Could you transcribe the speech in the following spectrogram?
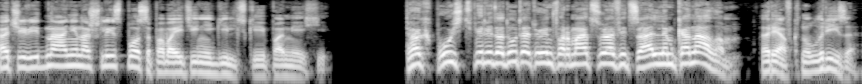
Очевидно, они нашли способ обойти нигильские помехи. «Так пусть передадут эту информацию официальным каналам», — рявкнул Риза.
